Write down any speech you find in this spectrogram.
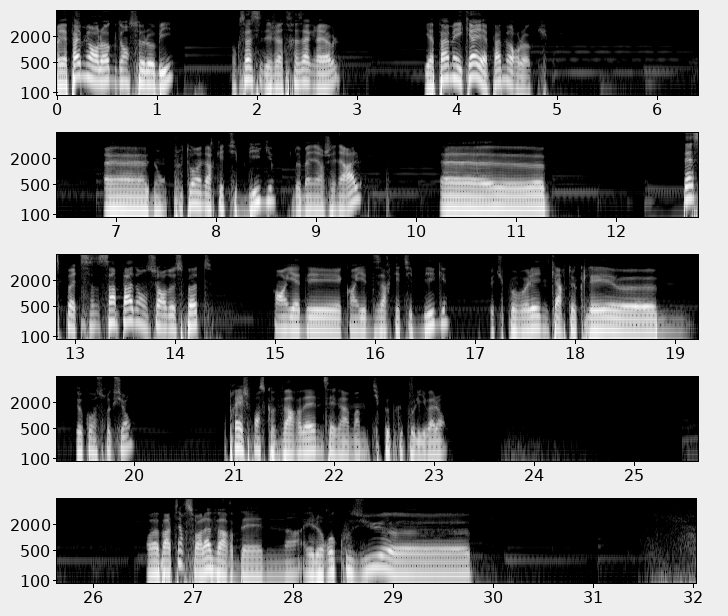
Il n'y a pas Murloc dans ce lobby. Donc ça, c'est déjà très agréable. Il n'y a pas Mecha, il n'y a pas Murloc. Euh, donc plutôt un archétype big, de manière générale. Euh... Test peut être sympa dans ce genre de spot. Quand il y, a des... Quand il y a des archétypes big. Parce que tu peux voler une carte clé euh, de construction. Après, je pense que Varden, c'est quand même un petit peu plus polyvalent. On va partir sur la Varden. Et le recousu... Euh...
